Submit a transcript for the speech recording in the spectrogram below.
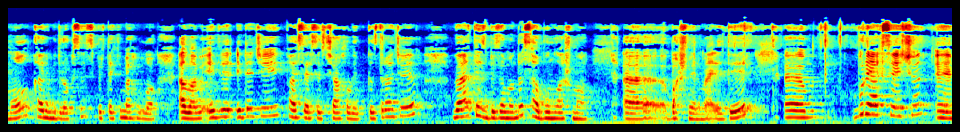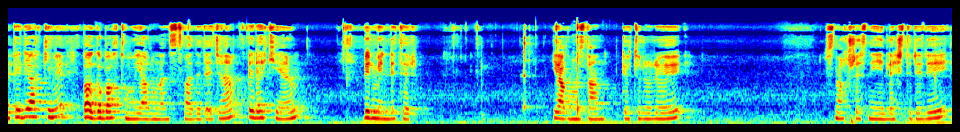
mol kalium hidroksid spirtdəki məhlulu əlavə ed edəcəyik. Fasiləsiz çaxlayıb qızdıracağıq və tez bir zamanda sabunlaşma ə, e, baş verməlidir. Ə, Bu reaksiya üçün e, peyli yağ kimi balqabaq tumu yağından istifadə edəcəm. Belə ki, 1 ml yağımızdan götürürük. Sınaq şüşəsini yerləşdiririk.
